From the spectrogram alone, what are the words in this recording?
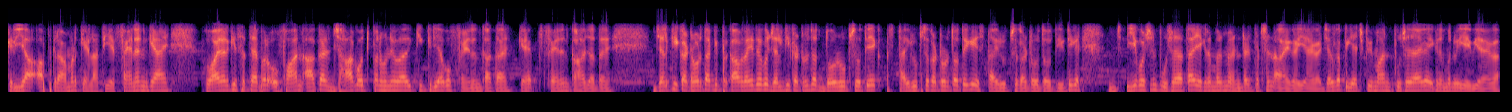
क्रिया अपक्रामण कहलाती है। फैनन क्या है? बॉयलर की सतह पर उफान आकर झाग उत्पन्न होने वाली की क्रिया को फैनन कहता है, कह, फैनन कहा जाता है। जल की कठोरता की प्रकार बताइए, देखो जल की कठोरता दो रूप से होती है, एक स्थायी रूप से कठोरता होती है कि स्थायी रूप से कठोरता होती है, ठीक है? ये क्वेश्चन पूछा जाता है, एक नंबर में हंड्रेड परसेंट आएगा ही आएगा। जल का पीएचपी मान पूछा जाएगा, एक नंबर में ये भी आएगा।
